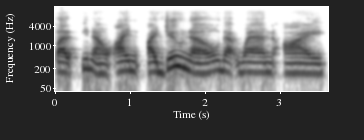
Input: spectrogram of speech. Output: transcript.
but you know, I I do know that when I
